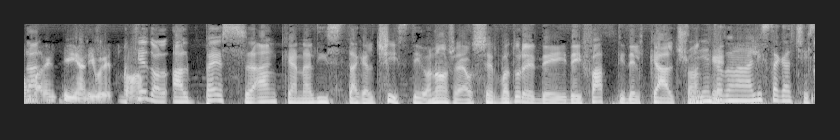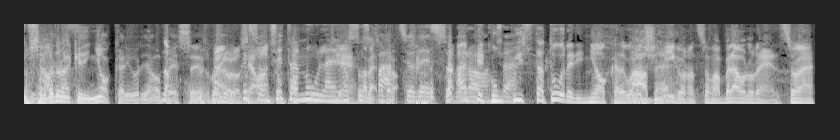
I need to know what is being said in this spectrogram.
da, di questo, ma chiedo al, al, PES anche analista calcistico, no? cioè osservatore dei, dei fatti del calcio. È anche... diventato un analista calcistico. Osservatore anche di gnocca, ricordiamo no, PES. Per quello questo non c'entra nulla nel eh. nostro Vabbè, spazio però. adesso. Però, anche cioè. conquistatore di gnocca, da quello Ah, che ci beh. dicono, insomma, bravo Lorenzo. Eh.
